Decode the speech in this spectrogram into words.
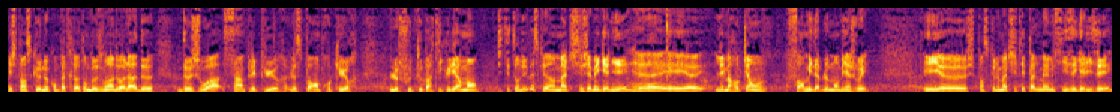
Et je pense que nos compatriotes ont besoin de, voilà, de, de joie simple et pure. Le sport en procure, le foot tout particulièrement. J'étais tendu parce qu'un match s'est jamais gagné euh, et euh, les Marocains ont formidablement bien joué. Et euh, je pense que le match n'était pas le même s'ils égalisaient.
